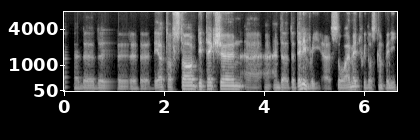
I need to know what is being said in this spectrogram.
the, the, the, the, out of stock detection uh, and the, the delivery. Uh, so I met with those company.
